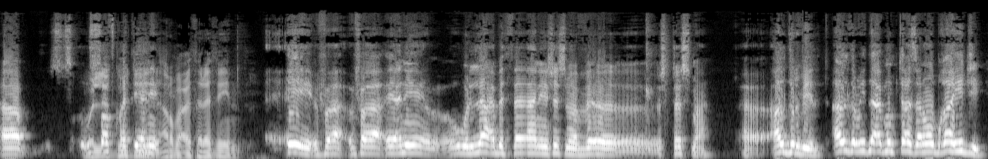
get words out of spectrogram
آه ولا جودين يعني 34 اي ف, يعني واللاعب الثاني شو اسمه شو اسمه آه الدرفيلد الدرفيلد لاعب ممتاز أنا أبغاه يجي.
